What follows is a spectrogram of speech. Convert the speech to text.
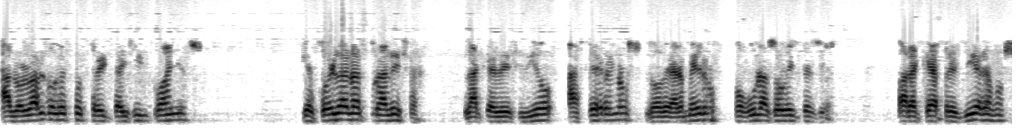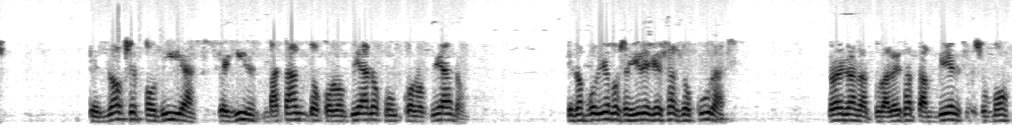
a lo largo de estos 35 años que fue la naturaleza la que decidió hacernos lo de Armero con una sola intención, para que aprendiéramos que no se podía seguir matando colombiano con colombiano, que no podíamos seguir en esas locuras. Entonces la naturaleza también se sumó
